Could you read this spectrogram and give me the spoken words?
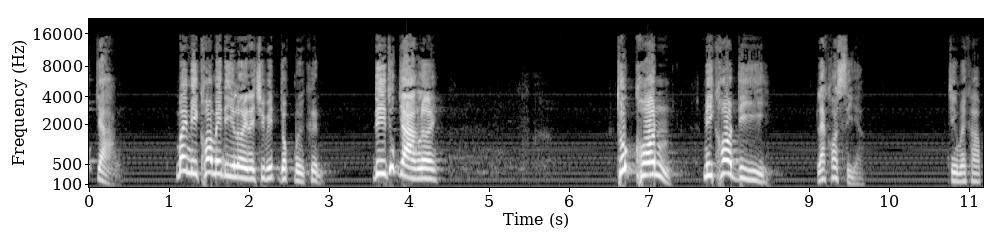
กอย่าง ไม่มีข้อไม่ดีเลยในชีวิตยกมือขึ้น ดีทุกอย่างเลย ทุกคนมีข้อดีและข้อเสีย จริงไหมครับ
